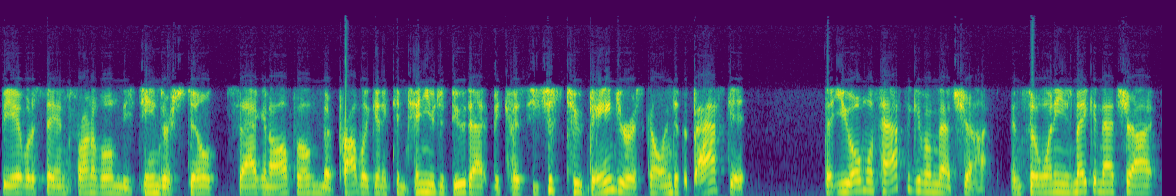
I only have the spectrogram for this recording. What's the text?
be able to stay in front of him. These teams are still sagging off him. They're probably going to continue to do that because he's just too dangerous going to the basket that you almost have to give him that shot. And so when he's making that shot,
